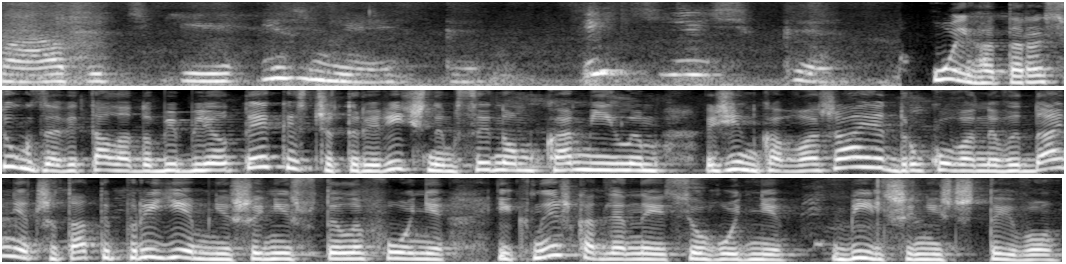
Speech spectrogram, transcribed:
бабочки, і змійки, і кішки. Ольга Тарасюк завітала до бібліотеки з чотирирічним сином Камілем. Жінка вважає, друковане видання читати приємніше ніж в телефоні, і книжка для неї сьогодні більше ніж чтиво.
